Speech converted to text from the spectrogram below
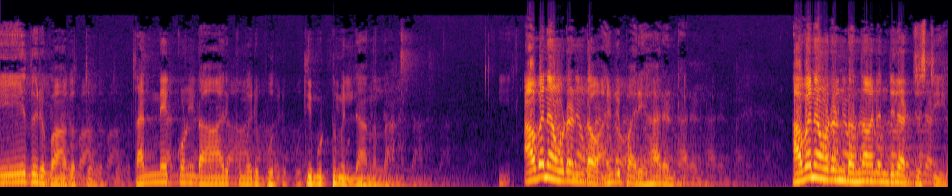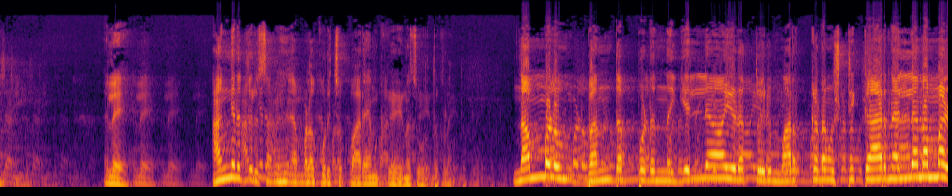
ഏതൊരു ഭാഗത്തും തന്നെ കൊണ്ട് ആർക്കും ഒരു ബുദ്ധിമുട്ടുമില്ല എന്നുള്ളതാണ്. അവൻ അവിടെ ഉണ്ടോ? അതിന്റെ പരിഹാരം ഉണ്ട് അവൻ അവിടെ ഉണ്ടെന്ന് അവൻ എന്തിലും അഡ്ജസ്റ്റ് ചെയ്യും. അല്ലേ? അങ്ങനത്തെ ഒരു സമയം നമ്മളെ കുറിച്ച് പറയാൻ കഴിയുന്ന സുഹൃത്തുക്കളെ നമ്മളും ബന്ധപ്പെടുന്ന എല്ലായിടത്തും ഒരു മർക്കടമുഷ്ടിക്കാരനല്ല നമ്മൾ.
